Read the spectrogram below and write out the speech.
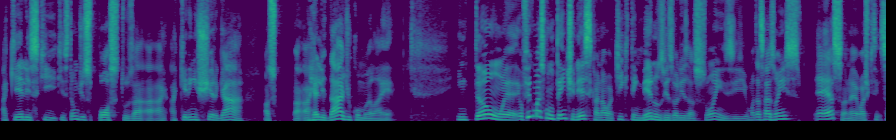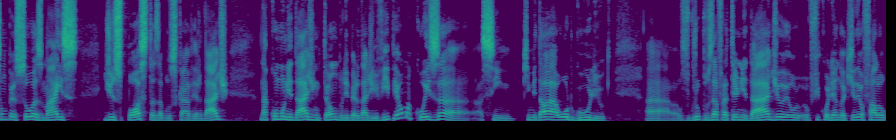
aqueles que, que estão dispostos a, a, a querer enxergar as, a, a, realidade como ela é. Então, é, eu fico mais contente nesse canal aqui, que tem menos visualizações, e uma das razões é essa, né? Eu acho que são pessoas mais dispostas a buscar a verdade na comunidade, então, do Liberdade VIP é uma coisa, assim, que me dá orgulho. Ah, os grupos da fraternidade, eu, eu, eu, fico olhando aquilo e eu falo,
